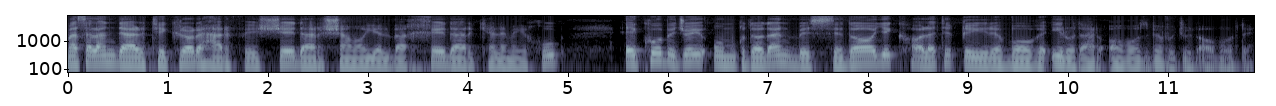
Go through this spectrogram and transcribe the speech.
مثلا در تکرار حرف ش در شمایل و خ در کلمه خوب اکو به جای عمق دادن به صدا یک حالت غیر واقعی رو در آواز به وجود آورده.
